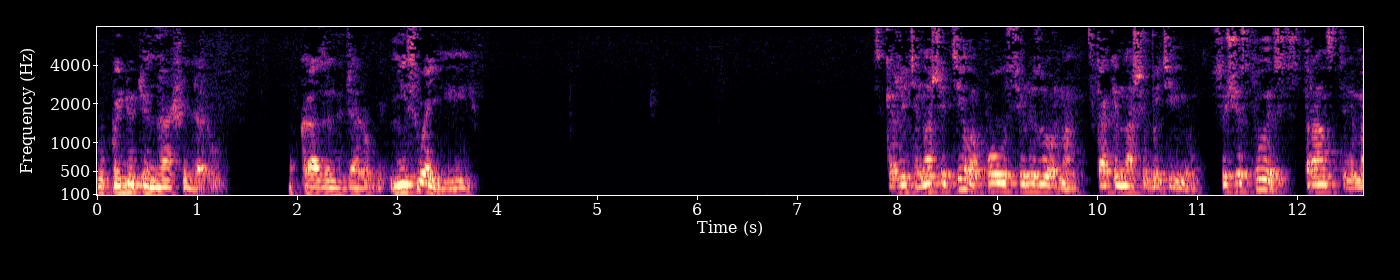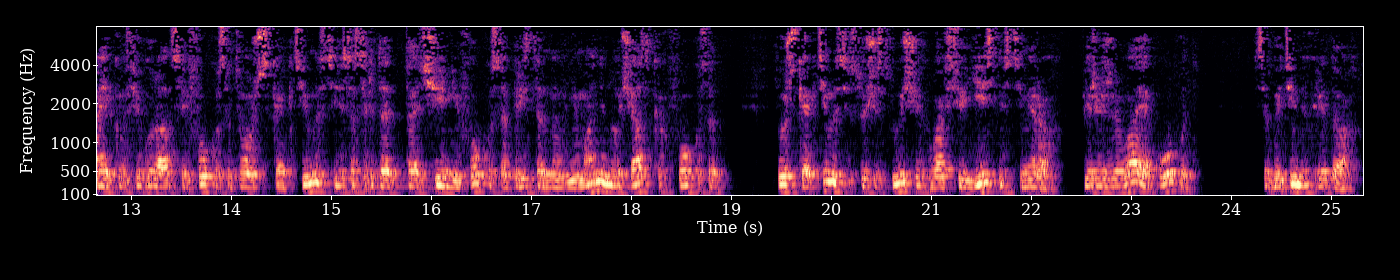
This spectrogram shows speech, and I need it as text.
вы пойдете нашей дорогой. Указанной дорогой, не своей. Скажите, наше тело полностью иллюзорно, как и наше бытие. Существует странствие моей конфигурации фокуса творческой активности и сосредоточение фокуса пристального внимания на участках фокуса творческой активности, существующих во всей ясности мирах, переживая опыт в событийных рядах.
